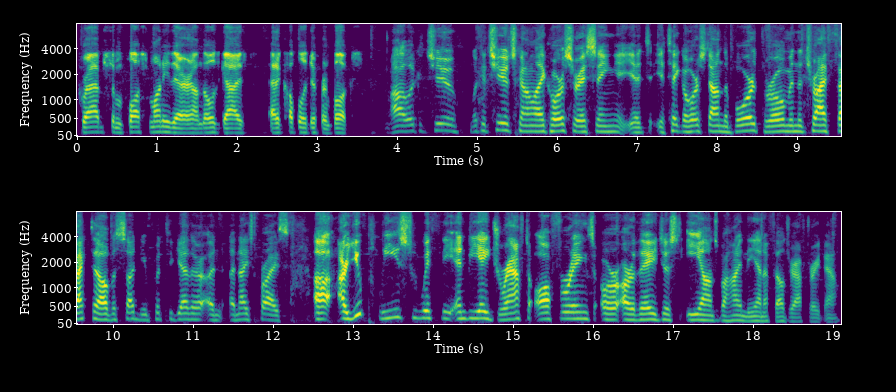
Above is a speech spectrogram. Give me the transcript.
grab some plus money there on those guys at a couple of different books. Oh, look at you. Look at you. It's kind of like horse racing. You, you take a horse down the board, throw him in the trifecta. All of a sudden, you put together a, a nice price. Uh, are you pleased with the NBA draft offerings, or are they just eons behind the NFL draft right now?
